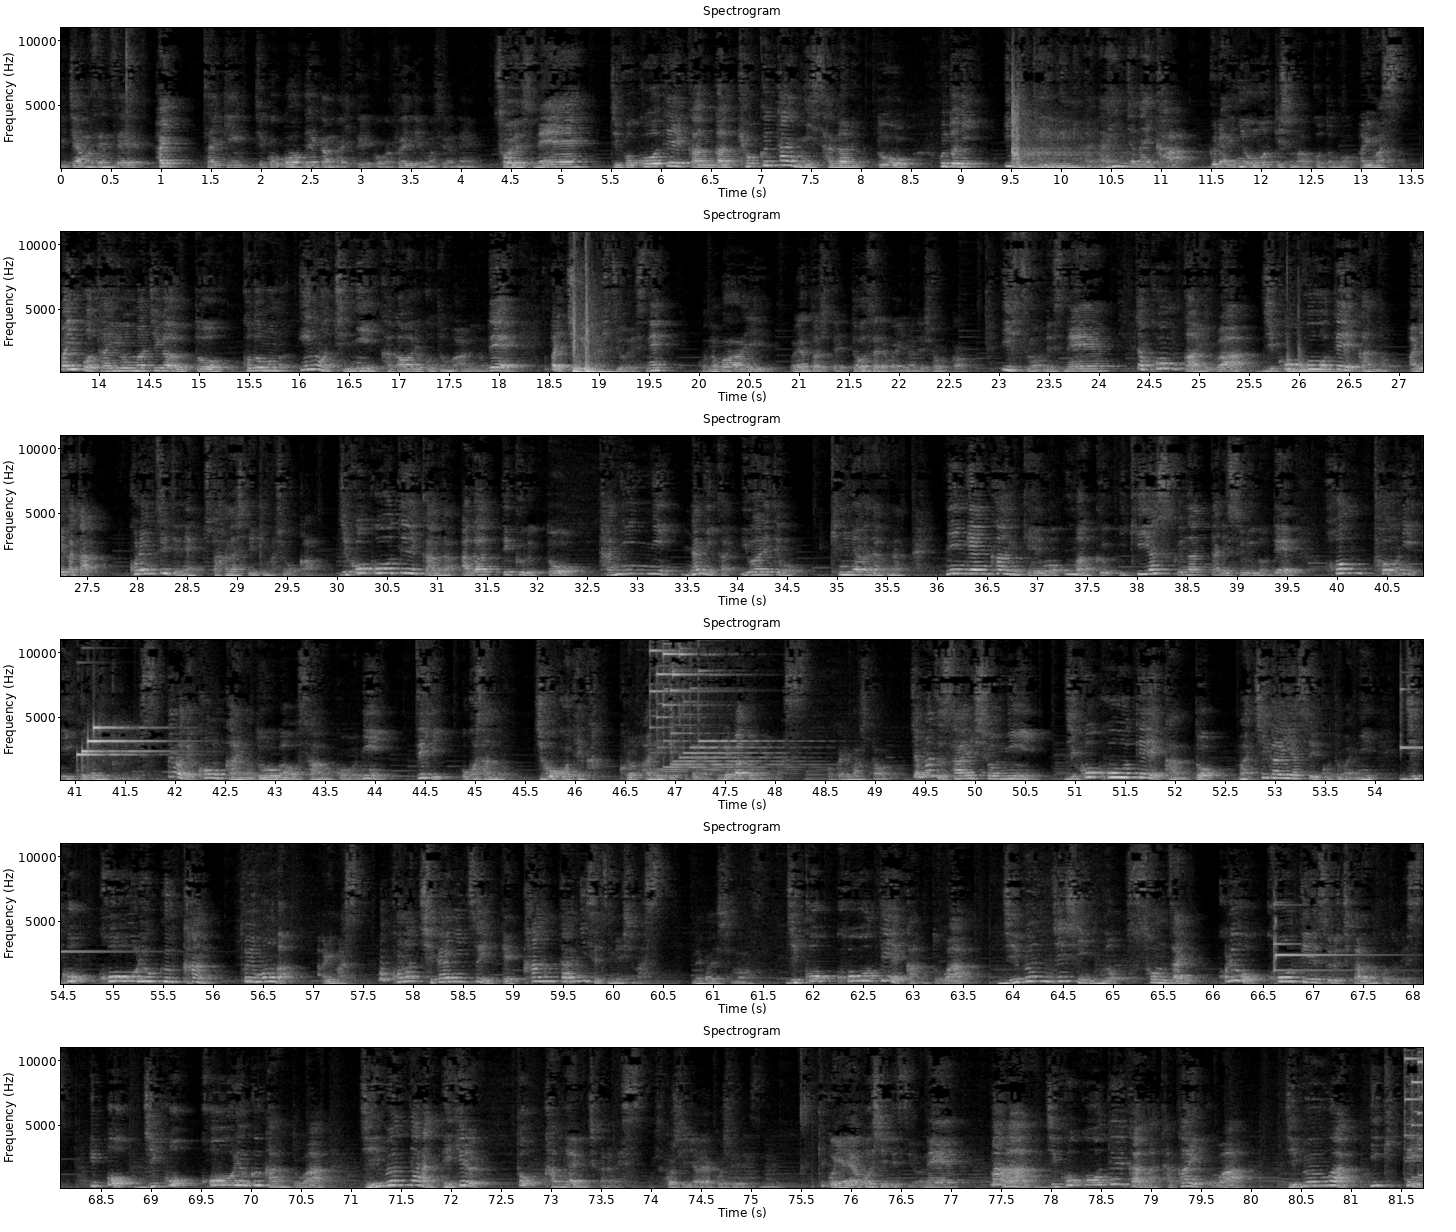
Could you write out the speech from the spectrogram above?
道山先生、はい。最近自己肯定感が低い子が増えていますよね。そうですね。自己肯定感が極端に下がると、本当に生きている意味がないんじゃないかぐらいに思ってしまうこともあります。まあ、一歩対応を間違うと、子供の命に関わることもあるので、やっぱり注意が必要ですね。この場合、親としてどうすればいいのでしょうか？いい質問ですね。じゃあ今回は自己肯定感の上げ方。これについてね、ちょっと話していきましょうか。自己肯定感が上がってくると、他人に何か言われても気にならなくなったり、人間関係もうまくいきやすくなったりするので、本当にいいことづくめです。なので今回の動画を参考に、ぜひお子さんの自己肯定感、これを上げていただければと思います。わかりました。じゃあまず最初に自己肯定感と間違いやすい言葉に自己効力感というものがあります。まあこの違いについて簡単に説明します。お願いします。自己肯定感とは自分自身の存在、これを肯定する力のことです。一方、自己効力感とは自分ならできると考える力です。少しややこしいですね。結構ややこしいですよね。まあ、自己肯定感が高い子は、自分は生きている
